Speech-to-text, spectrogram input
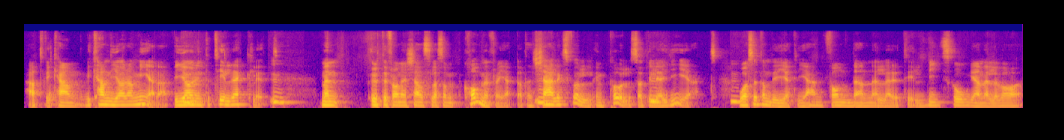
Att vi kan, vi kan göra mera, vi gör mm. inte tillräckligt. Mm. Men utifrån en känsla som kommer från hjärtat, en mm. kärleksfull impuls att vilja mm. ge. Ett, mm. Oavsett om du ger till Järnfonden eller till Bitskogen eller vad,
